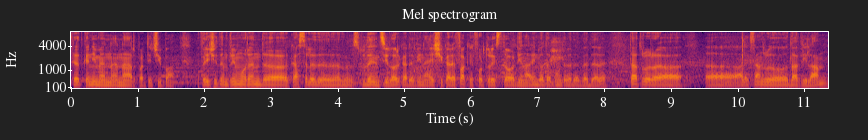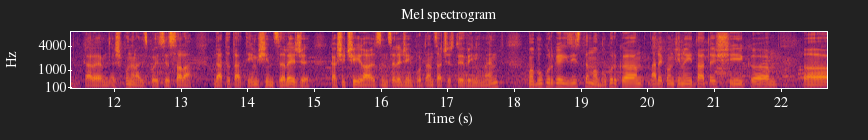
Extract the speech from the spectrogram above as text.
cred că nimeni n-ar participa. Felicit în primul rând casele studenților care vin aici și care fac eforturi extraordinare din toate punctele de vedere. Teatrul Uh, Alexandru Davila, care își pune la dispoziție sala de atâta timp și înțelege, ca și ceilalți, înțelege importanța acestui eveniment. Mă bucur că există, mă bucur că are continuitate și că uh,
